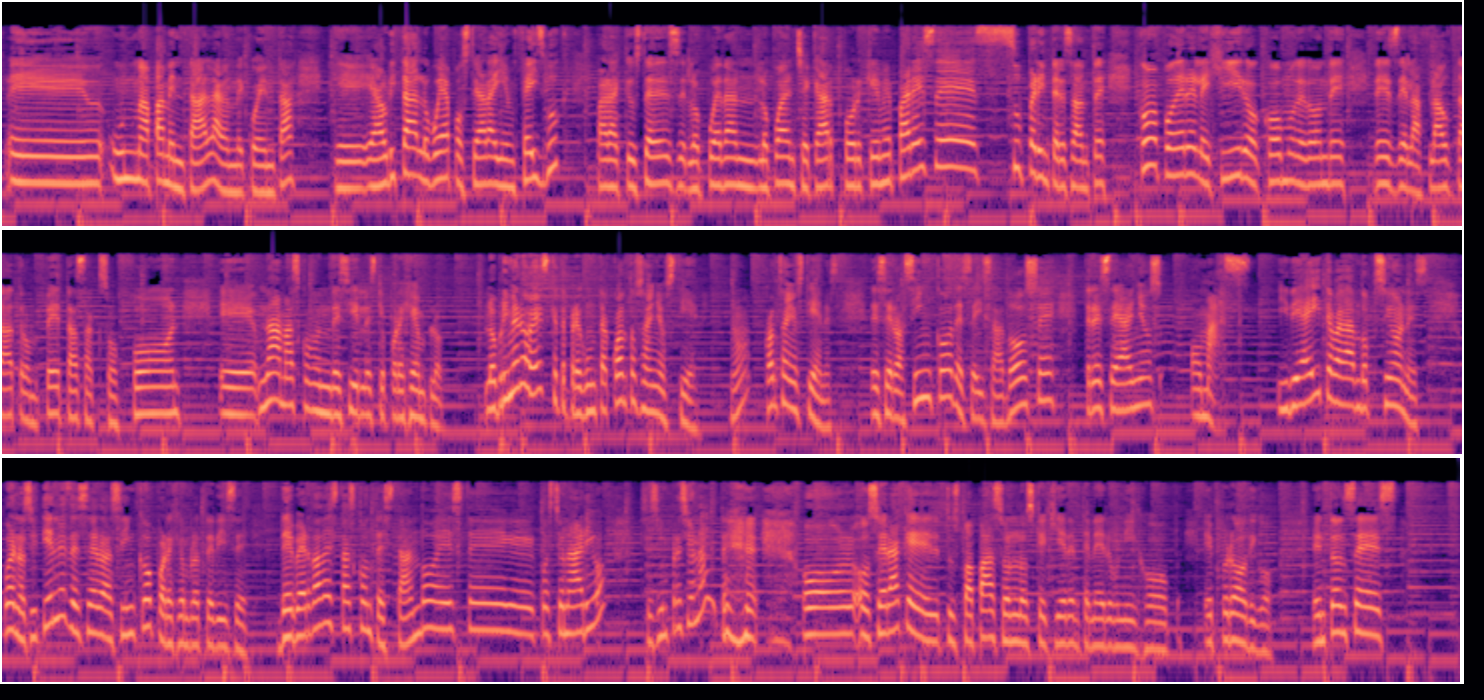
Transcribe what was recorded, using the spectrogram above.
eh, un mapa mental, hagan de cuenta, que ahorita lo voy a postear ahí en Facebook para que ustedes lo puedan, lo puedan checar, porque me parece súper interesante cómo poder elegir o cómo, de dónde, desde la flauta, trompeta, saxofón, eh, nada más con decirles que, por ejemplo, lo primero es que te pregunta cuántos años tiene, ¿no? ¿Cuántos años tienes? De 0 a 5, de 6 a 12, 13 años o más. Y de ahí te va dando opciones. Bueno, si tienes de 0 a 5, por ejemplo, te dice, ¿de verdad estás contestando este cuestionario? Es impresionante. o, será que tus papás son los que quieren tener un hijo eh, pródigo? Entonces,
